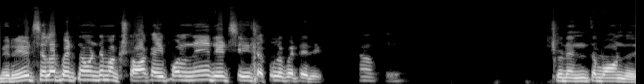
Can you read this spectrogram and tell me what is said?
మీరు రేట్స్ ఎలా పెడతామంటే మాకు స్టాక్ అయిపోవాలనే రేట్స్ తక్కువలో పెట్టేది. చూడండి ఎంత బాగుంది.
